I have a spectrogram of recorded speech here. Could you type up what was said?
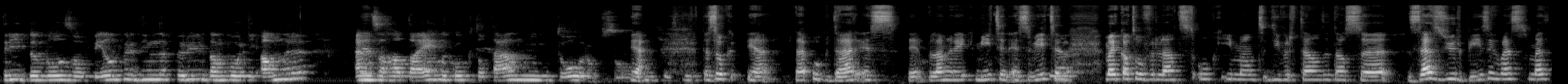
drie dubbel zoveel verdiende per uur dan voor die andere. En ze had dat eigenlijk ook totaal niet door of zo. Ja, dus ook, ja, dat ook daar is belangrijk. Meten is weten. Maar ik had over laatst ook iemand die vertelde dat ze zes uur bezig was met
